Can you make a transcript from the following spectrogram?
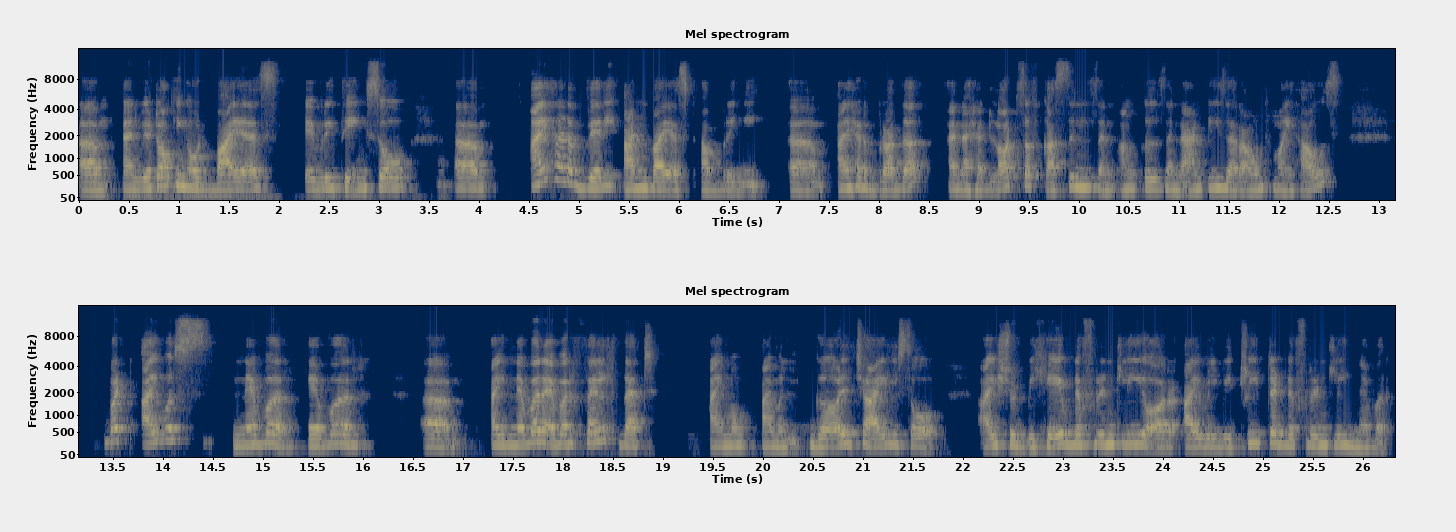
um, and we are talking about bias, everything. So um, I had a very unbiased upbringing. Um, I had a brother and I had lots of cousins and uncles and aunties around my house. But I was never, ever, um, I never ever felt that I'm a, I'm a girl child. So I should behave differently or I will be treated differently. Never.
